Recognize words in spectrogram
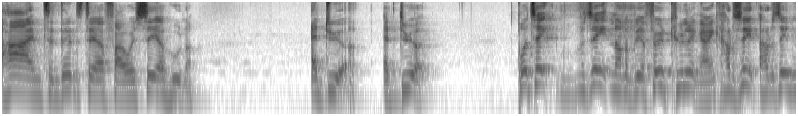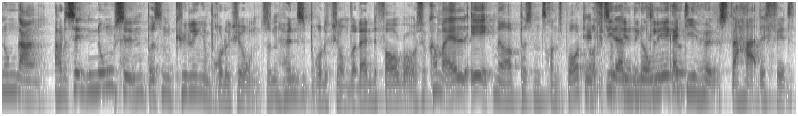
har en tendens til at favorisere hunder. Af dyr. Af dyr. Prøv at tænke, prøv at se, når der bliver født kyllinger, ikke? Har du set, har du set det nogle gange? Har du set det nogensinde på sådan en kyllingeproduktion, sådan en hønseproduktion, hvordan det foregår? Så kommer alle æggene op på sådan en transport. Det er fordi, der er nogle af de høns, der har det fedt.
